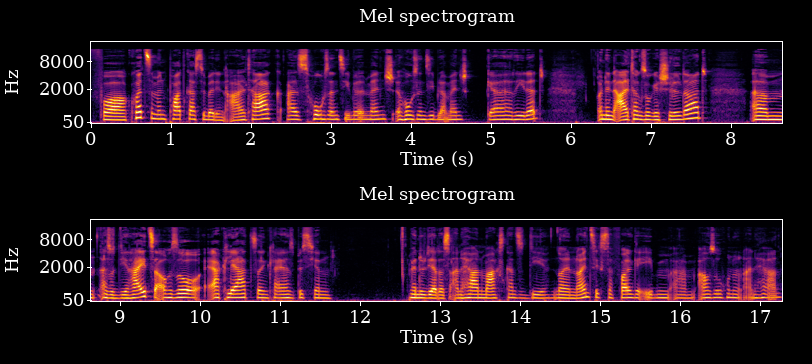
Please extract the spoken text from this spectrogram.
vor kurzem einen Podcast über den Alltag als hochsensibler Mensch, äh, hochsensibler Mensch geredet und den Alltag so geschildert. Ähm, also die Reize auch so erklärt, so ein kleines bisschen. Wenn du dir das anhören magst, kannst du die 99. Folge eben ähm, aussuchen und anhören.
